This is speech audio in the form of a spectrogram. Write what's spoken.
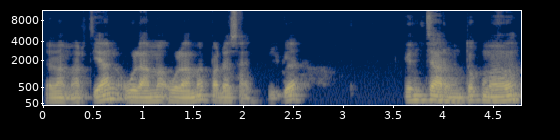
dalam artian ulama-ulama pada saat itu juga gencar untuk me,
